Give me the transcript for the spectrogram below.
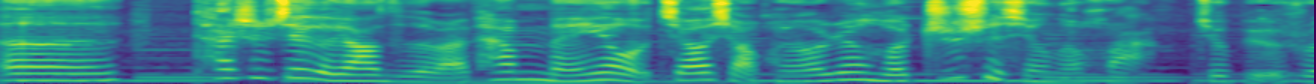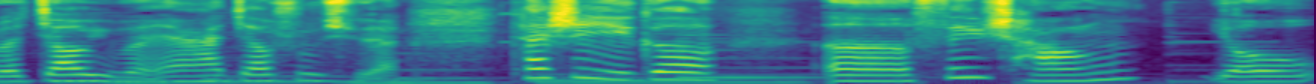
嗯，它是这个样子的吧？它没有教小朋友任何知识性的话，就比如说教语文呀、教数学。它是一个呃非常有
